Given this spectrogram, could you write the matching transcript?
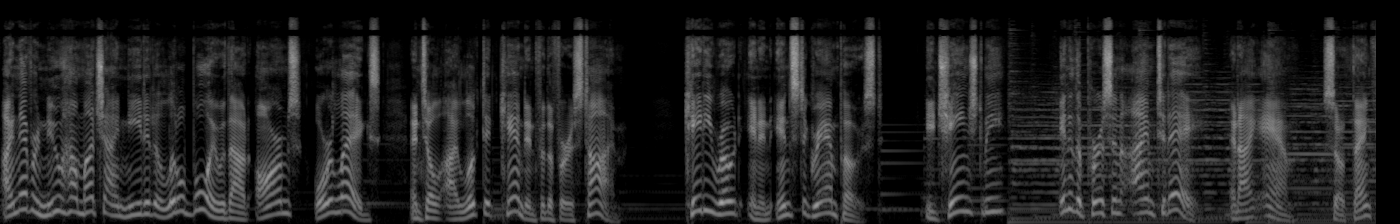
I never knew how much I needed a little boy without arms or legs until I looked at Camden for the first time. Katie wrote in an Instagram post, He changed me into the person I am today, and I am so thankful.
